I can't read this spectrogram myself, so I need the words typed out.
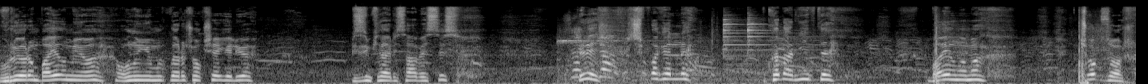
Vuruyorum bayılmıyor. Onun yumrukları çok şey geliyor. Bizimkiler isabetsiz. Bir de çıplak elle bu kadar yiyip de bayılmaman çok zor.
